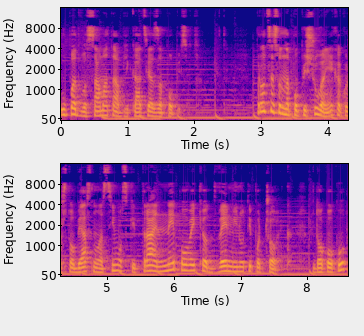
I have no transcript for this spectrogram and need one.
упад во самата апликација за пописот. Процесот на попишување, како што објаснува Симовски, трае не повеќе од две минути по човек, доколку,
